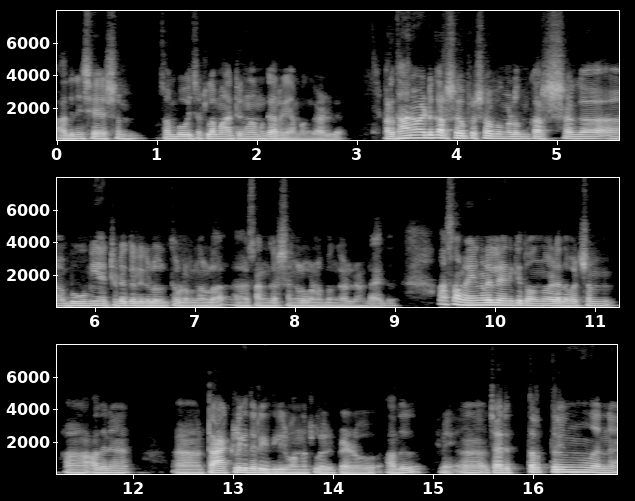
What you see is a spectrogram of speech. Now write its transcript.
അതിനുശേഷം സംഭവിച്ചിട്ടുള്ള മാറ്റങ്ങൾ നമുക്കറിയാം ബംഗാളിൽ പ്രധാനമായിട്ട് കർഷക പ്രക്ഷോഭങ്ങളും കർഷക ഭൂമി ഏറ്റെടുക്കലുകളും തുടർന്നുള്ള സംഘർഷങ്ങളുമാണ് ബംഗാളിലുണ്ടായത് ആ സമയങ്ങളിൽ എനിക്ക് തോന്നുന്നു ഇടതുപക്ഷം അതിന് ടാക്കിൾ ചെയ്ത രീതിയിൽ വന്നിട്ടുള്ള ഒരു പിഴവ്. അത് ചരിത്രത്തിൽ നിന്ന് തന്നെ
